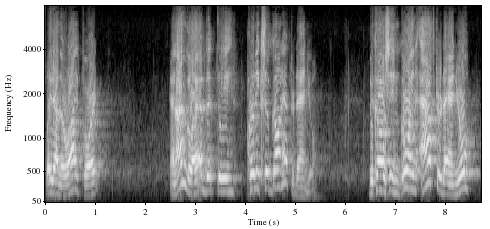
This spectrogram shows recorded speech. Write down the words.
lay down their life for it. And I'm glad that the critics have gone after Daniel. Because in going after Daniel,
